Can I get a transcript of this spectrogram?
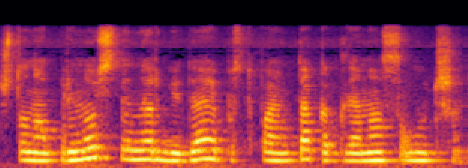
что нам приносит энергию, да, и поступаем так, как для нас лучше.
